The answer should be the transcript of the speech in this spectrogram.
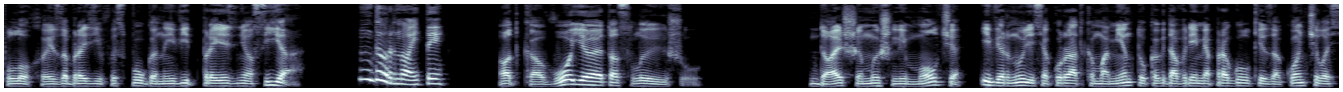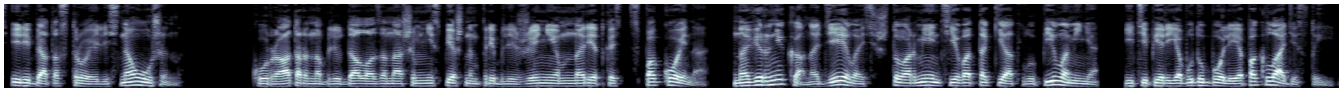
Плохо изобразив испуганный вид, произнес я. Дурной ты. От кого я это слышу? Дальше мы шли молча и вернулись аккурат к моменту, когда время прогулки закончилось и ребята строились на ужин. Куратор наблюдала за нашим неспешным приближением на редкость спокойно. Наверняка надеялась, что Арментьева таки отлупила меня, и теперь я буду более покладистый.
